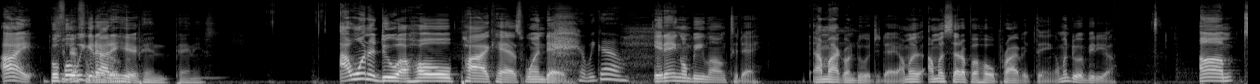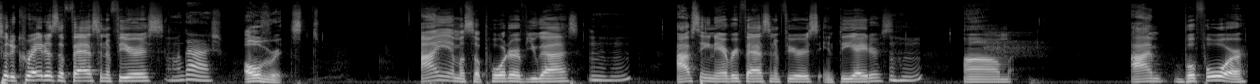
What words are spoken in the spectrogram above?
All right, before we get out of here, Pin panties. I want to do a whole podcast one day. Here we go. It ain't gonna be long today. I'm not gonna do it today. I'm gonna I'm gonna set up a whole private thing. I'm gonna do a video. Um, to the creators of Fast and the Furious, Oh my gosh. Over it. I am a supporter of you guys. I've seen every Fast and the Furious in theaters. Um, I'm before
